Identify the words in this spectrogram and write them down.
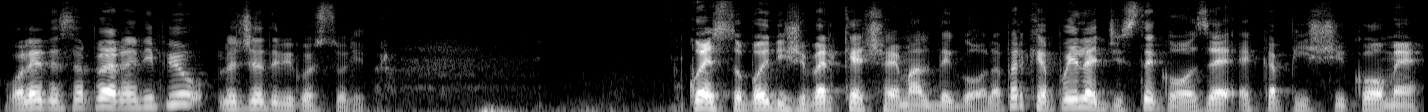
Volete saperne di più? Leggetevi questo libro. Questo poi dici perché c'hai mal de gola? Perché poi leggi queste cose e capisci come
